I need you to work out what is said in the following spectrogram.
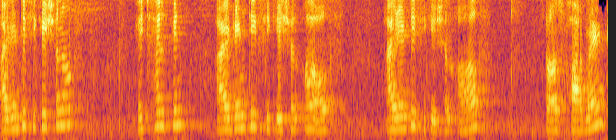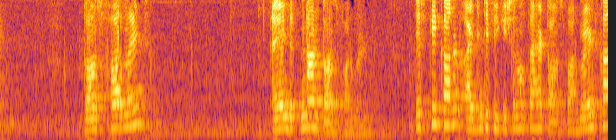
identification of it help in identification of identification of transformant transformant and non transformant इसके कारण आइडेंटिफिकेशन होता है ट्रांसफॉर्मेंट का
